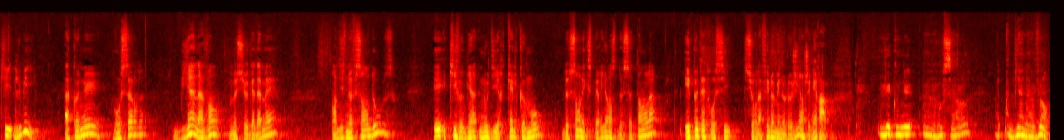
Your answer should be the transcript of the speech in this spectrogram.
qui, lui, a connu Husserl bien avant M. Gadamer, en 1912, et qui veut bien nous dire quelques mots de son expérience de ce temps-là, et peut-être aussi sur la phénoménologie en général. J'ai connu euh, Husserl bien avant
